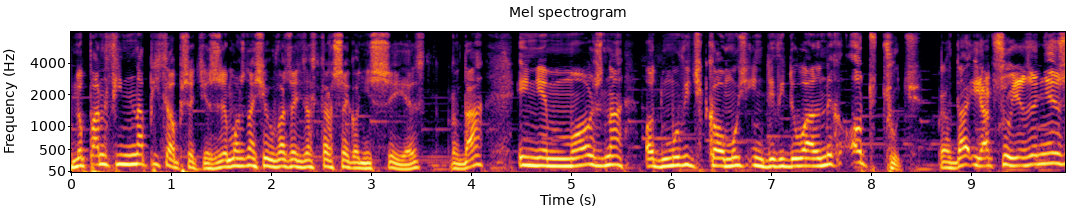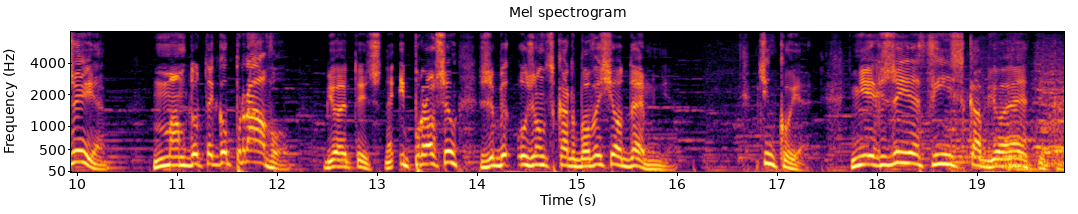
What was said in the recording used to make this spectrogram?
No pan Fin napisał przecież, że można się uważać za starszego niż się jest, prawda? I nie można odmówić komuś indywidualnych odczuć, prawda? Ja czuję, że nie żyję. Mam do tego prawo bioetyczne i proszę, żeby Urząd Skarbowy się ode mnie. Dziękuję. Niech żyje fińska bioetyka.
